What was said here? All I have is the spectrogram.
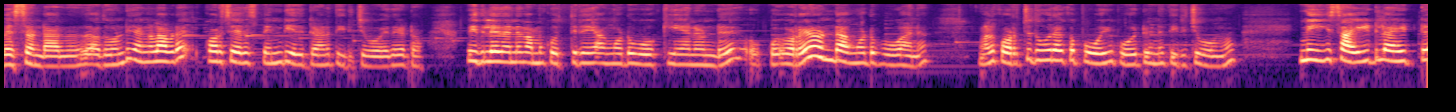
ബസ് ഉണ്ടായിരുന്നത്. അതുകൊണ്ട് ഞങ്ങൾ അവിടെ കുറച്ച് നേരം സ്പെൻഡ് ചെയ്തിട്ടാണ് തിരിച്ചു പോയത് കേട്ടോ. അപ്പോൾ ഇതിലെ തന്നെ നമുക്ക് ഒത്തിരി അങ്ങോട്ട് വോക്ക് ചെയ്യാനുണ്ട്. കുറേ ഉണ്ട് അങ്ങോട്ട് പോകാൻ ഞങ്ങൾ കുറച്ച് ദൂരമൊക്കെ പോയി പോയിട്ട് പിന്നെ തിരിച്ചു പോന്നു. പിന്നെ ഈ സൈഡിലായിട്ട്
